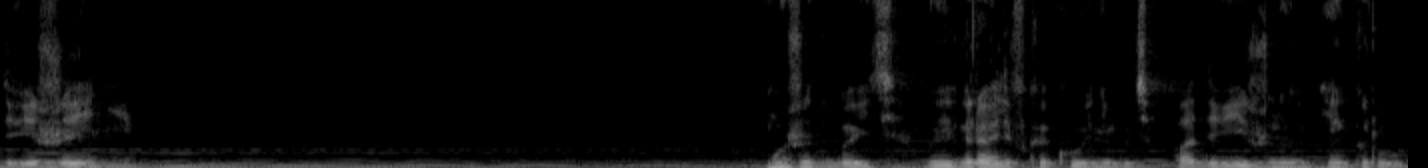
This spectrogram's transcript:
движением. Может быть, вы играли в какую-нибудь подвижную игру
